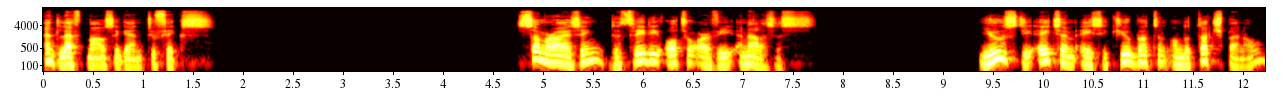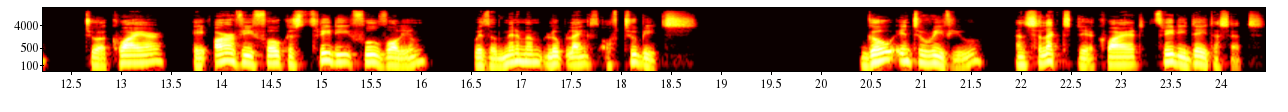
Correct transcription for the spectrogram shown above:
and left mouse again to fix. Summarizing the 3D Auto RV analysis. Use the HMACQ button on the touch panel to acquire a RV-focused 3D full volume with a minimum loop length of 2 beats. Go into Review and select the acquired 3D dataset.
